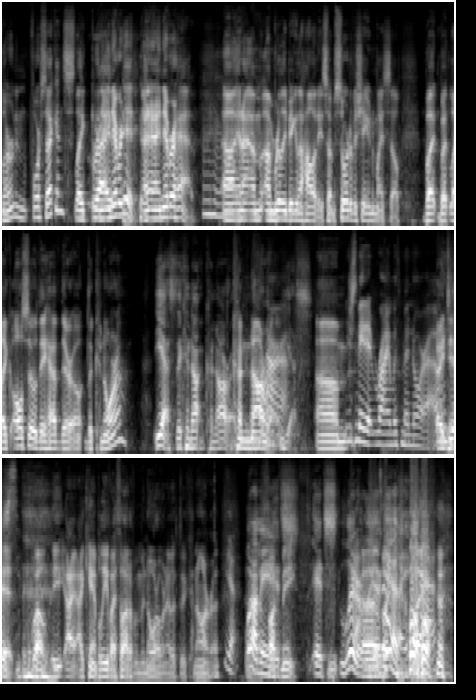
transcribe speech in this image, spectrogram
learn in four seconds. Like and I never did, and I never have. Uh, and I, I'm I'm really big in the holidays, so I'm sort of ashamed of myself. But but like also they have their own, the Kenora. Yes, the Kana- Kanara. Kanara. Kanara. Yes. you just made it rhyme with menorah. I did. well, I, I can't believe I thought of a menorah when I looked at Kanara. Yeah. Well, Uh, I mean, fuck it's, me. it's literally Uh, a but- candle. yeah.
